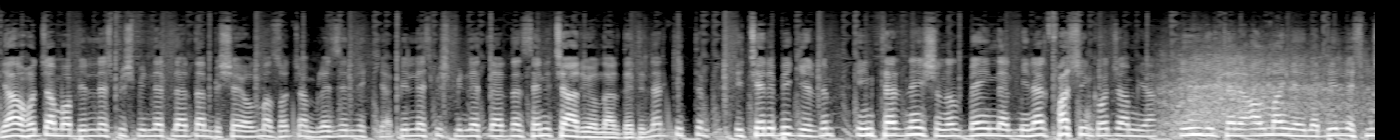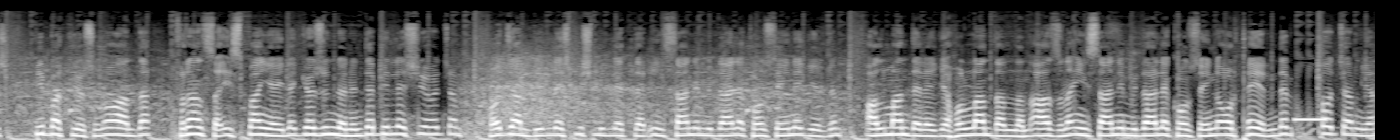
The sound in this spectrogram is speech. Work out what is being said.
Ya hocam o Birleşmiş Milletler'den bir şey olmaz hocam rezillik ya. Birleşmiş Milletler'den seni çağırıyorlar dediler. Gittim içeri bir girdim. International Beynel Milal Fasching hocam ya. İngiltere Almanya ile birleşmiş. Bir bakıyorsun o anda Fransa İspanya ile gözünün önünde birleşiyor hocam. Hocam Birleşmiş Milletler İnsani Müdahale Konseyi'ne girdim. Alman delege Hollandalı'nın ağzına insani müdahale konseyini orta yerinde hocam ya.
